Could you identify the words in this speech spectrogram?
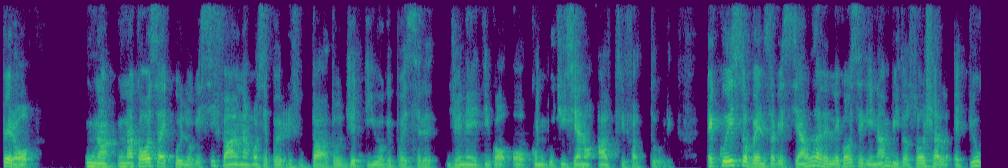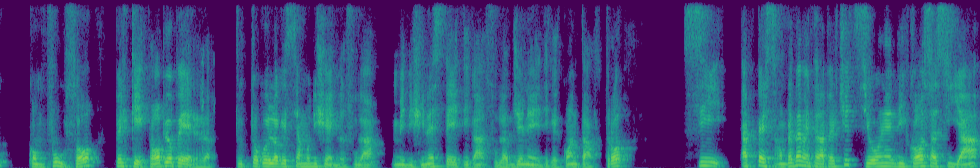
però una, una, cosa è quello che si fa, una cosa è poi il risultato oggettivo che può essere genetico o comunque ci siano altri fattori. E questo penso che sia una delle cose che in ambito social è più confuso perché proprio per tutto quello che stiamo dicendo sulla medicina estetica, sulla genetica e quant'altro, si è persa completamente la percezione di cosa sia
